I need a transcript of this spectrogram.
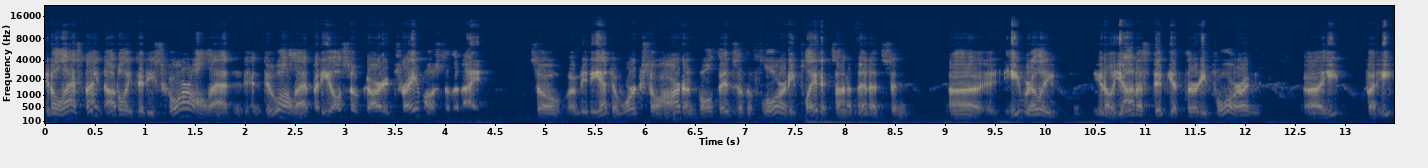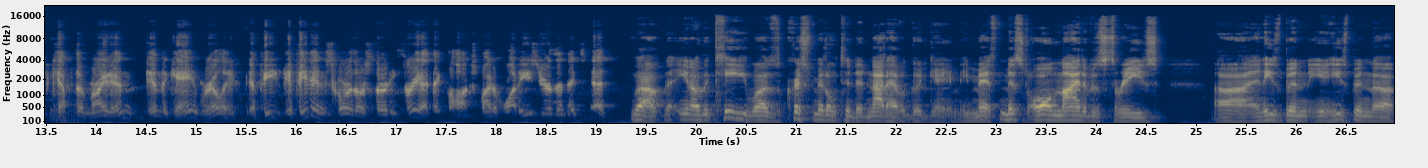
you know, last night not only did he score all that and, and do all that, but he also guarded Trae most of the night. So I mean, he had to work so hard on both ends of the floor, and he played a ton of minutes. And uh, he really, you know, Giannis did get 34, and uh, he but he kept them right in in the game. Really, if he if he didn't score those thirty three, I think the Hawks might have won easier than they did. Well, you know, the key was Khris Middleton did not have a good game. He missed, missed all nine of his threes, uh, and he's been he's been uh,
